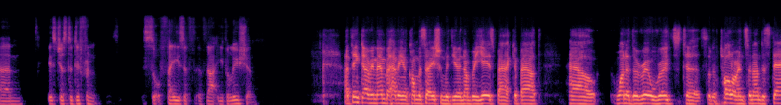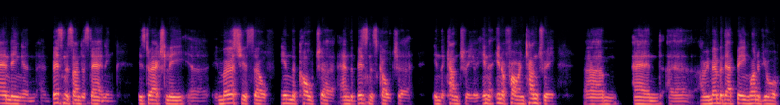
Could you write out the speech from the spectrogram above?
Um, it's just a different sort of phase of, of that evolution I think I remember having a conversation with you a number of years back about how one of the real roots to sort of tolerance and understanding and, and business understanding is to actually uh, immerse yourself in the culture and the business culture in the country, or in a, in a foreign country. Um, and uh, I remember that being one of your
